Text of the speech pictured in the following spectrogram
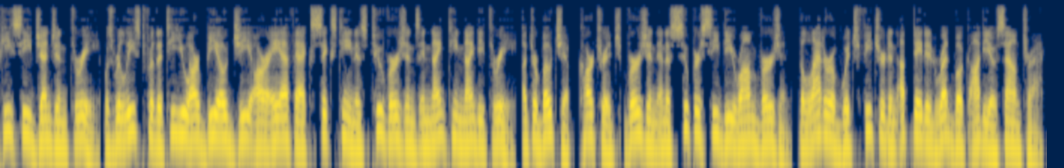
PC Genjin 3 was released for the TURBOGRAFX-16 as two versions in 1993, a turbochip cartridge version and a Super CD-ROM version, the latter of which featured an updated Redbook audio soundtrack.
